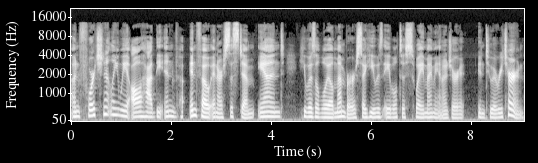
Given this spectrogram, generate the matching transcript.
Unfortunately, we all had the inf- info in our system, and he was a loyal member, so he was able to sway my manager into a return.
